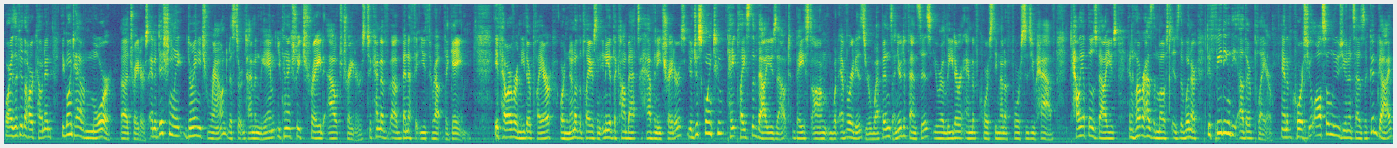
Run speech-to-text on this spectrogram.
whereas if you're the Harkonnen, you're going to have more uh, traitors. And additionally, during each round at a certain time in the game, you can actually trade out traitors to kind of uh, benefit you throughout the game. If, however, neither player or none of the players in any of the combats have any traitors, you're just going to pay, place the values out based on whatever it is, your weapons and your defenses, your leader, and of course the amount of forces you have. Tally up those values, and whoever has the most is the winner, defeating the other player. And of course, you'll also lose units as the good guy,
